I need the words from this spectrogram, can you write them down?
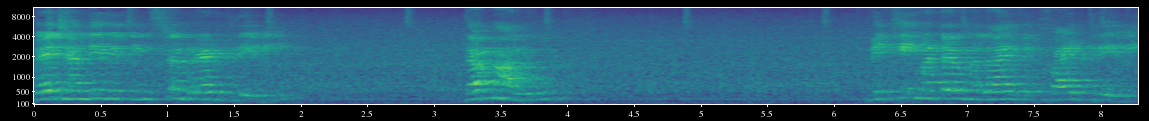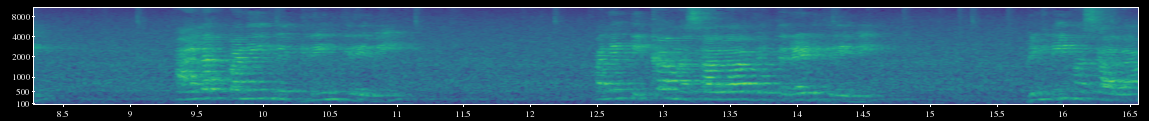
veg handi with instant dum aloo methi matar malai with white gravy palak paneer with green gravy paneer tikka masala with red gravy bhindi masala,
